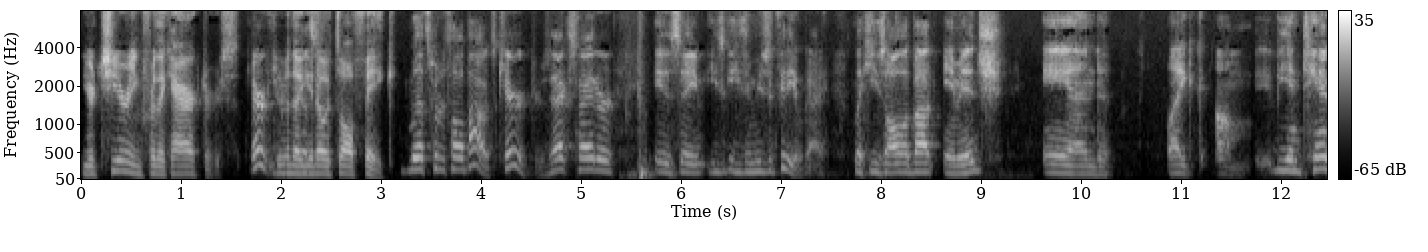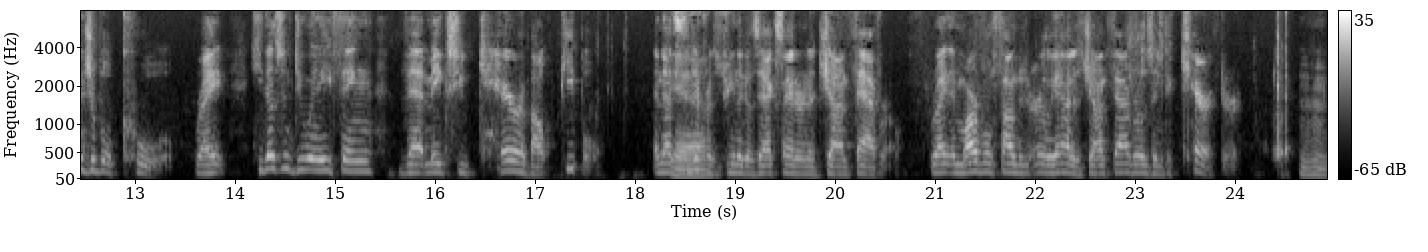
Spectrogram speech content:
you're cheering for the characters, Characters, even though you know it's all fake. That's what it's all about. It's characters. Zack Snyder is a he's he's a music video guy. Like he's all about image and like um the intangible cool, right? He doesn't do anything that makes you care about people. And that's Yeah. the difference between like a Zack Snyder and a Jon Favreau, right? And Marvel found it early on as Jon Favreau's into character. Mm-hmm.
